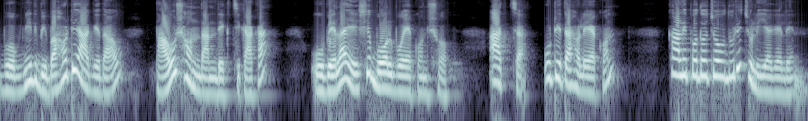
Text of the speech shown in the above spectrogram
ভগ্নির বিবাহটি আগে দাও, তাও সন্ধান দেখছি কাকা। ও বেলা এসে বলব এখন সব। আচ্ছা উঠি তাহলে এখন। কালীপদ চৌধুরী চলিয়া গেলেন।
